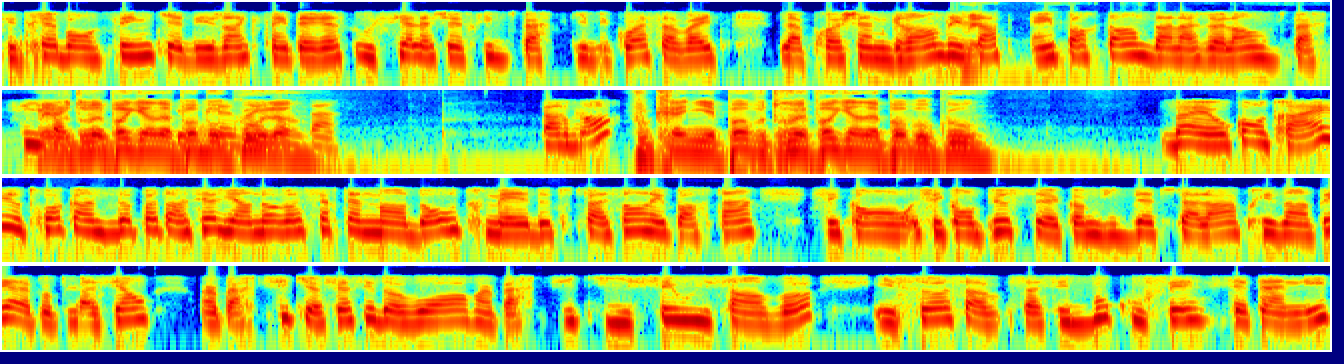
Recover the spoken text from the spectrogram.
c'est très bon signe qu'il y a des gens qui s'intéressent aussi à la chefferie du Parti québécois. Ça va être la prochaine grande étape importante dans la relance du parti. Mais vous trouvez pas qu'il y en a pas beaucoup, là? Pardon? Vous craignez pas, vous trouvez pas qu'il y en a pas beaucoup? Ben au contraire, il y a trois candidats potentiels, il y en aura certainement d'autres, mais de toute façon, l'important, c'est qu'on c'est qu'on puisse, comme je disais tout à l'heure, présenter à la population un parti qui a fait ses devoirs, un parti qui sait où il s'en va. Et ça, ça, ça s'est beaucoup fait cette année.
